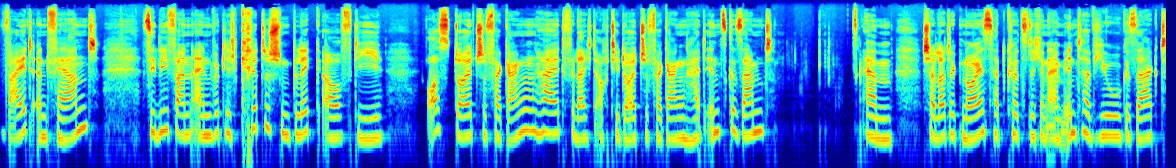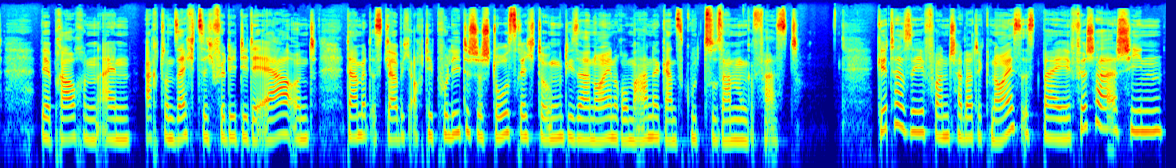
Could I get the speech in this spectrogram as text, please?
weit entfernt. Sie liefern einen wirklich kritischen Blick auf die ostdeutsche Vergangenheit, vielleicht auch die deutsche Vergangenheit insgesamt. Ähm, Charlotte Gneuss hat kürzlich in einem Interview gesagt, wir brauchen ein 68 für die DDR und damit ist, glaube ich, auch die politische Stoßrichtung dieser neuen Romane ganz gut zusammengefasst. Gittersee von Charlotte Gneuss ist bei Fischer erschienen,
